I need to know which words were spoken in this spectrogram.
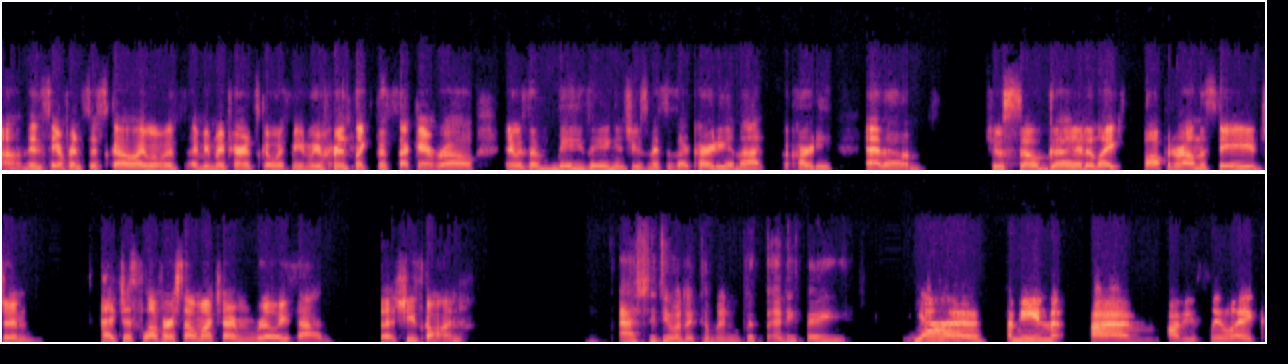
um, in San Francisco. I went with, I made my parents go with me, and we were in like the second row, and it was amazing. And she was Mrs. Arcati in that Arcati, and um, she was so good and like bopping around the stage, and I just love her so much. I'm really sad that she's gone. Ashley, do you want to come in with anything? Yeah, I mean, um, obviously, like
